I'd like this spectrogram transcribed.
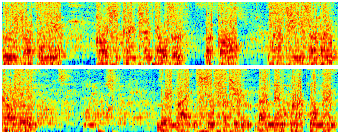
tư vào công nghiệp có sức cạnh tranh cao hơn và có gia tăng cao hơn. Đẩy mạnh sự phát triển đa nguyên hóa của ngành.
